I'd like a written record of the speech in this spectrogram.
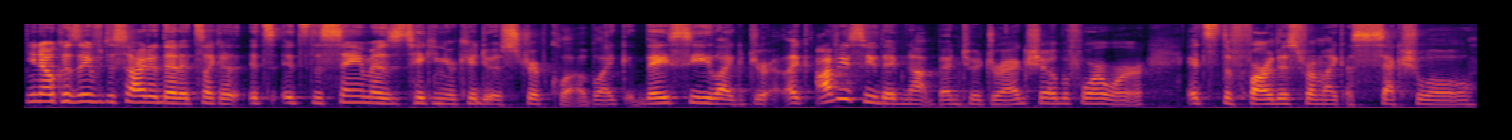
you know because they've decided that it's like a it's it's the same as taking your kid to a strip club. Like they see like dra- like obviously they've not been to a drag show before where it's the farthest from like a sexual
